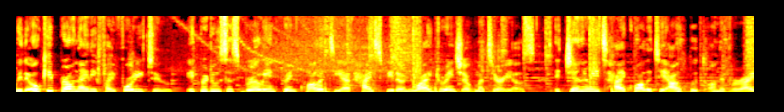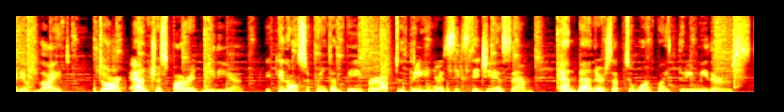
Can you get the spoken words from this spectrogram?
With Oki Pro 9542, it produces brilliant print quality at high speed on wide range of materials. It generates high quality output on a variety of light, dark, and transparent media. It can also print on paper up to 360 GSM and banners up to 1.3 meters.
